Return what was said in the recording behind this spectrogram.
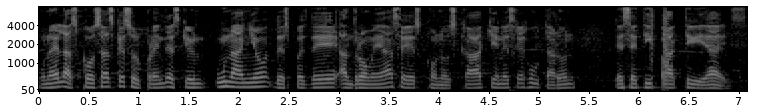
Una de las cosas que sorprende es que un, año después de Andrómeda se desconozca a quienes ejecutaron ese tipo de actividades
